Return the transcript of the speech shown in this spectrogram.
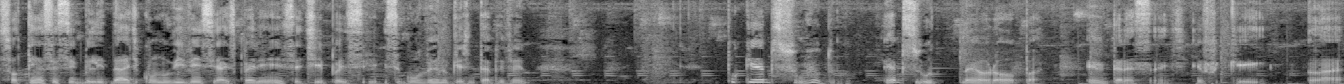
só tem acessibilidade quando vivenciar a experiência, tipo esse, esse governo que a gente está vivendo. Porque é absurdo, é absurdo. Na Europa é interessante. Eu fiquei lá.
